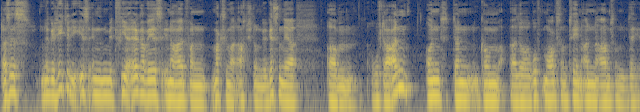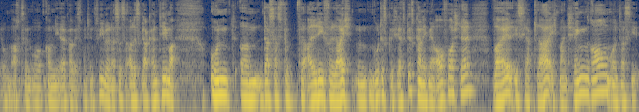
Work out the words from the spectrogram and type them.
Das ist eine Geschichte, die ist in, mit vier LKWs innerhalb von maximal acht Stunden gegessen. Der ähm, ruft da an und dann kommen, also ruft morgens um 10 an, abends um, um 18 Uhr kommen die LKWs mit den Zwiebeln. Das ist alles gar kein Thema. Und ähm, dass das für, für Aldi vielleicht ein, gutes Geschäft ist, kann ich mir auch vorstellen, weil ist ja klar, ich meine Schengen-Raum und dass die,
